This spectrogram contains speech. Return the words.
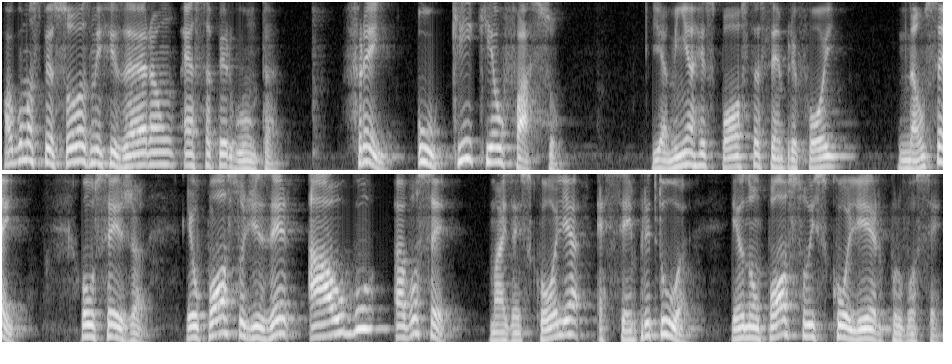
algumas pessoas me fizeram essa pergunta: Frei, o que que eu faço? E a minha resposta sempre foi: não sei. Ou seja, eu posso dizer algo a você, mas a escolha é sempre tua. Eu não posso escolher por você.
